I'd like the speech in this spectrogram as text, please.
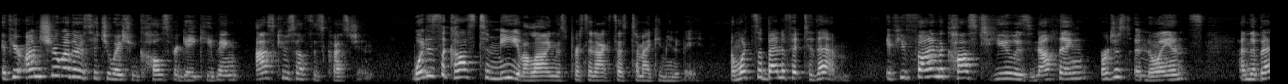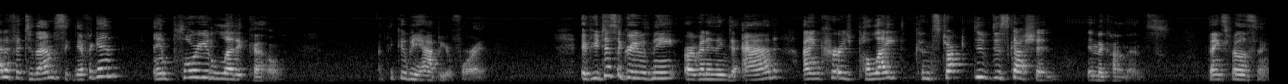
If you're unsure whether a situation calls for gatekeeping, ask yourself this question. What is the cost to me of allowing this person access to my community? And what's the benefit to them? If you find the cost to you is nothing, or just annoyance, and the benefit to them significant, I implore you to let it go. I think you'll be happier for it. If you disagree with me or have anything to add, I encourage polite, constructive discussion in the comments. Thanks for listening.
